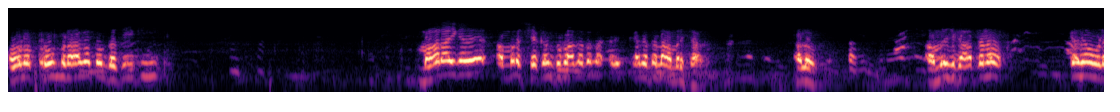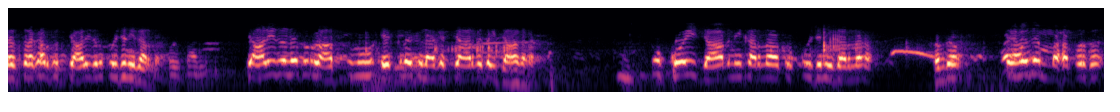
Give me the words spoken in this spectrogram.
ਹੁਣ ਪ੍ਰੋ ਬਣਾਗਾ ਤੁਹਾਨੂੰ ਦੱਸੀ ਕਿ? ਮਹਾਰਾਜ ਕਹਿੰਦੇ ਅੰਮ੍ਰਿਤ ਛਕਣ ਤੋਂ ਬਾਅਦ ਕਹਿੰਦੇ ਪਹਿਲਾਂ ਅੰਮ੍ਰਿਤ ਛਕ। ਹਲੋ ਅੰਮ੍ਰਿਤ ਛਕਾ ਦੇਣਾ ਕਹਿੰਦਾ ਹੁਣ ਇਸ ਤਰ੍ਹਾਂ ਕਰ ਤੂੰ 40 ਦਿਨ ਕੁਝ ਨਹੀਂ ਕਰਨਾ। 40 ਦਿਨ ਤੂੰ ਰਾਤ ਨੂੰ 1 ਵਜੇ ਲੈ ਕੇ 4 ਵਜੇ ਤੱਕ ਜਾਗਣਾ। ਤੂੰ ਕੋਈ ਜਾਪ ਨਹੀਂ ਕਰਨਾ ਕੋਈ ਕੁਝ ਨਹੀਂ ਕਰਨਾ। ਸਮਝੋ? ਇਹੋ ਜਿਹੇ ਮਹਾਂਪੁਰਖ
